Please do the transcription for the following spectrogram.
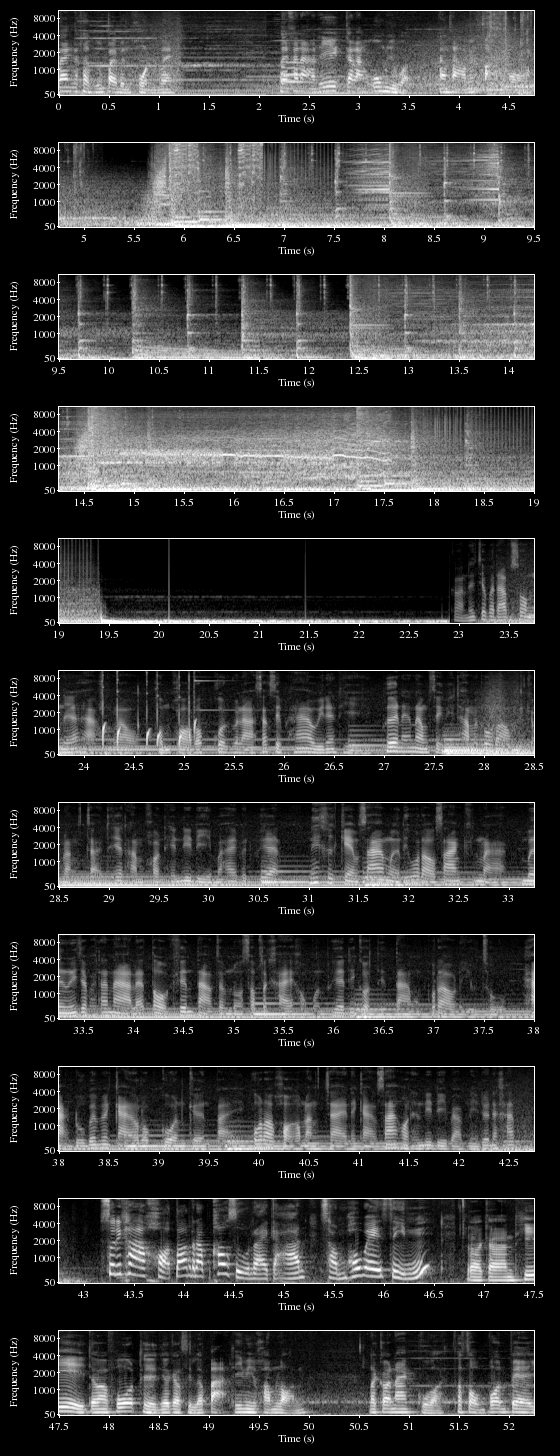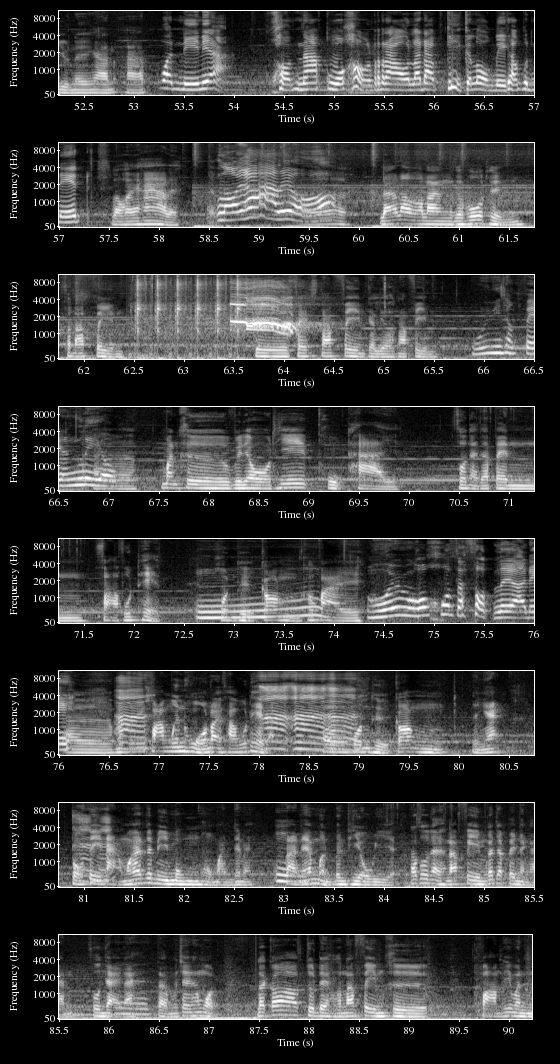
แม่งกระเถิบขึ้นไปเป็นคนเว้ยในขณะที่กำลังอุ้มอยู่อะทางสาวแม่งปักคอก่อนที่จะไปรับชมเนื้อหาของเรา ผมขอรบกวนเวลาสัก 15 วินาที เพื่อแนะนำสิ่งที่ทำให้พวกเรามีกำลังใจำคอนเทนต์ดีๆ มาให้เพื่อนๆ นี่คือเกมสร้างเมืองที่พวกเราสร้างขึ้นมา เมืองนี้จะพัฒนาและโตขึ้นตามจำนวน subscribe ของเพื่อนๆที่กดติดตามของพวกเราใน YouTube หากดูไม่เป็นการรบกวนเกินไป พวกเราขอกำลังใจในการสร้างคอนเทนต์ดีๆ แบบนี้ด้วยนะครับ สวัสดีค่ะ ขอต้อนรับเข้าสู่รายการสัมภเวสินรายการที่จะมาพูดถึงเกี่ยวกับศิลปะที่มีความหลอน แล้วก็น่ากลัวผสมปนเปอยู่ในงานอาร์ตวันนี้เนี่ย ความน่ากลัวของเราระดับกี่กะโหลกดีครับคุณเนทเราให้ห้าเลยร้อยห้าเลยเหรอแล้วเรากำลังจะพูดถึงสนับฟิล์มคือเฟกสนับฟิล์มกับเรียลสนับฟิล์มอุ้ยมีทั้งเฟซทั้งเรียว เออมันคือวิดีโอที่ถูกถ่าย ส่วนใหญ่จะเป็นฟาฟุตเทจมคนถือกล้องเข้าไป โอ้ยมันก็โคตรจะสดเลยอะดิเออมันจะมีความมึนหัวหน่อยฟาฟุตเทจอ่าอ่าเออคนถือกล้องอย่างเงี้ย ปกติหนังมันก็จะมีมุมของมันใช่ไหมอืมแต่อันเนี้ยเหมือนเป็น POV อะแล้วส่วนใหญ่สนับฟิล์มก็จะเป็นอย่างนั้นส่วนใหญ่นะ อืม แต่ไม่ใช่ทั้งหมด แล้วก็จุดเด่นของสนับฟิล์มคือ ความที่มัน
